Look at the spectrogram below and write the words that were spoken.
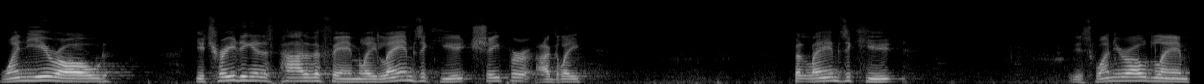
one year old. You're treating it as part of the family. Lambs are cute, sheep are ugly. But lambs are cute. This one year old lamb,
